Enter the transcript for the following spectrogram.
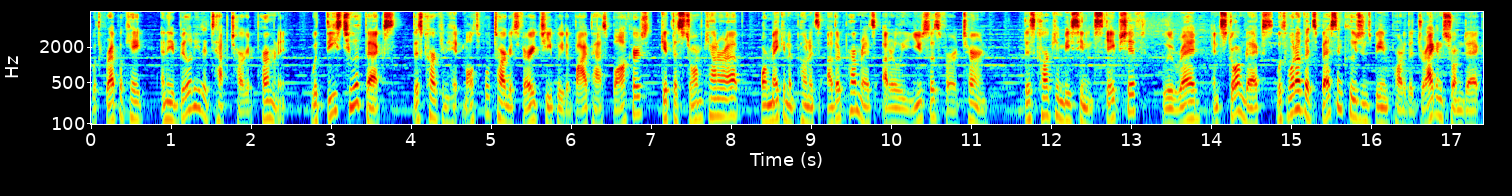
with Replicate and the ability to tap target permanent. With these two effects, this card can hit multiple targets very cheaply to bypass blockers, get the storm counter up, or make an opponent's other permanents utterly useless for a turn. This card can be seen in Scapeshift, Blue Red, and Storm decks, with one of its best inclusions being part of the Dragonstorm deck,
